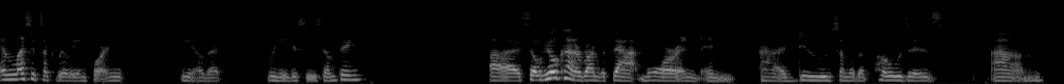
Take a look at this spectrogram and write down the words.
unless it's like really important you know that we need to see something uh so he'll kind of run with that more and and uh do some of the poses um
